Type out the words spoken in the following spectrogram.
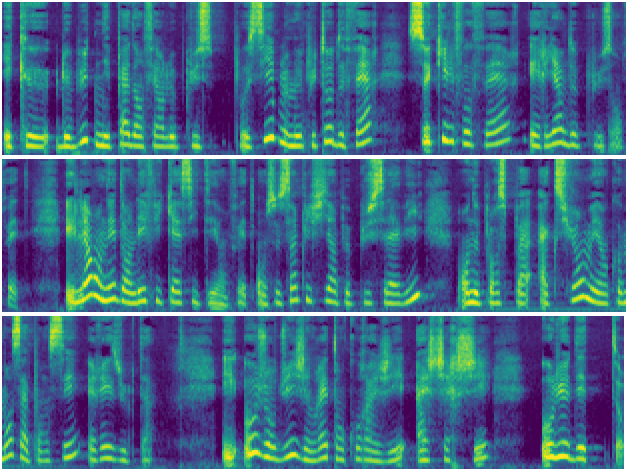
et que le but n'est pas d'en faire le plus possible, mais plutôt de faire ce qu'il faut faire et rien de plus en fait. Et là, on est dans l'efficacité en fait. On se simplifie un peu plus la vie, on ne pense pas action, mais on commence à penser résultat. Et aujourd'hui, j'aimerais t'encourager à chercher, au lieu d'être,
